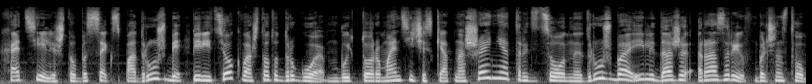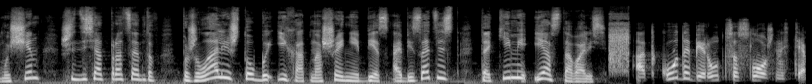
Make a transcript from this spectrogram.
хотели, чтобы секс по дружбе перетек во что-то другое, будь то романтические отношения, традиционная дружба или даже разрыв. Большинство мужчин мужчин 60% пожелали, чтобы их отношения без обязательств такими и оставались. Откуда берутся сложности?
